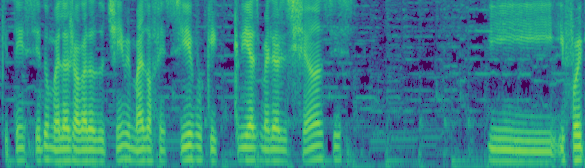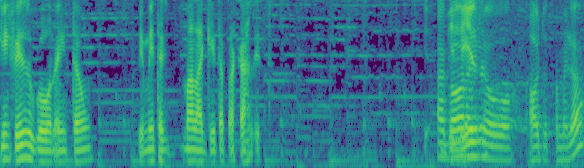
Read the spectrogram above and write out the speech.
Que tem sido o melhor jogador do time, mais ofensivo, que cria as melhores chances. E, e foi quem fez o gol, né? Então, Pimenta Malagueta para Carleto. Agora Beleza. meu áudio tá melhor?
